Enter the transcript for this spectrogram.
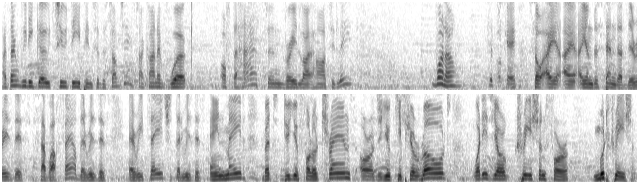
I don't really go too deep into the subjects. I kind of work off the hat and very light-heartedly. Voilà. That's Okay, so I, I, I understand that there is this savoir-faire, there is this heritage, there is this handmade, but do you follow trends or do you keep your road? What is your creation for mood creation?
